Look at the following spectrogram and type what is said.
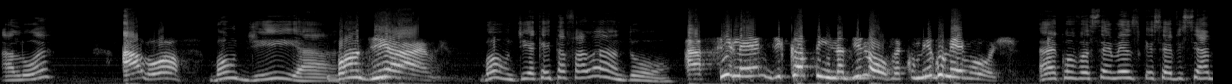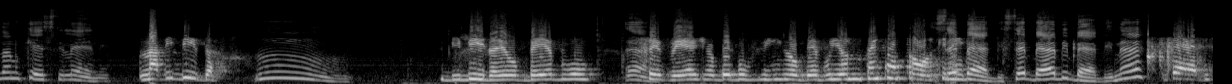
Alô? Alô? Bom dia. Bom dia, Armin. Bom dia, quem está falando? A Silene de Campina, de novo, é comigo mesmo hoje. É com você mesmo, que você é viciada no que, Silene? Na bebida. Hum. Bebida, eu bebo é. cerveja, eu bebo vinho, eu bebo e eu não tenho controle. Você nem... bebe, você bebe, bebe, né? Bebe.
